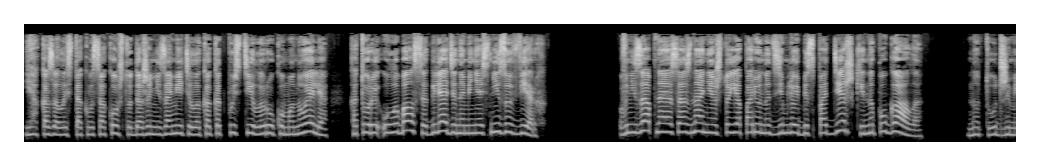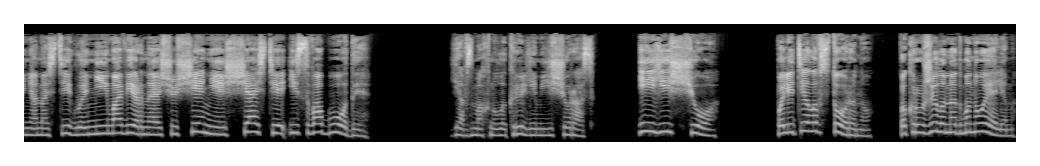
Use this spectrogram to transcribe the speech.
я оказалась так высоко, что даже не заметила, как отпустила руку Мануэля, который улыбался, глядя на меня снизу вверх. Внезапное осознание, что я парю над землей без поддержки, напугало. Но тут же меня настигло неимоверное ощущение счастья и свободы. Я взмахнула крыльями еще раз. И еще. Полетела в сторону, покружила над Мануэлем.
